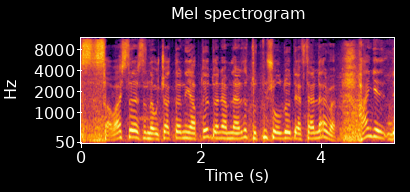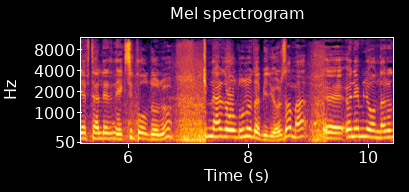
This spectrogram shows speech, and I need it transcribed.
Savaş sırasında uçaklarını yaptığı dönemlerde tutmuş olduğu defterler var. Hangi defterlerin eksik olduğunu, kimlerde olduğunu da biliyoruz ama e, önemli onların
